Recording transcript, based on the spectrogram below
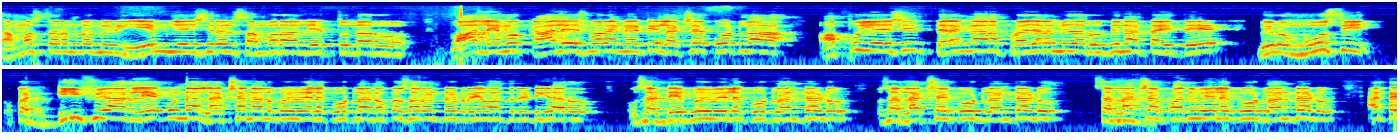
సంవత్సరంలో మీరు ఏం చేసిరని సంబరాలు చేస్తున్నారు? వాళ్ళేమో కాళేశ్వరం కట్టి లక్ష కోట్ల అప్పు చేసి తెలంగాణ ప్రజల మీద రుద్దినట్టయితే మీరు మూసి ఒక డిఫిఆర్ లేకుండా లక్ష నలభై వేల కోట్లు అని ఒకసారి అంటాడు రేవంత్ రెడ్డి గారు ఒకసారి డెబ్బై వేల కోట్లు అంటాడు ఒకసారి లక్ష కోట్లు అంటాడు ఒకసారి లక్ష పదివేల కోట్లు అంటాడు. అంటే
